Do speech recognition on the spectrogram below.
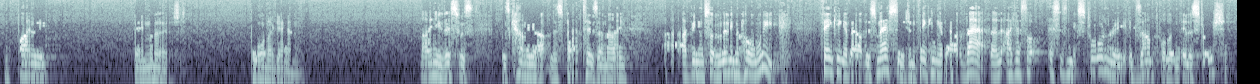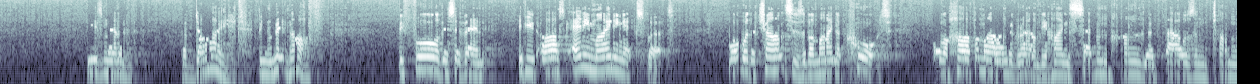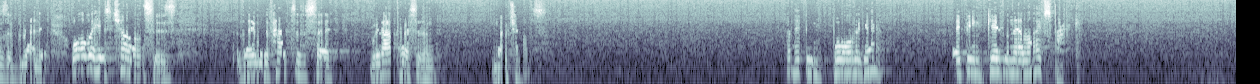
And finally, they emerged, born again. I knew this was, was coming up, this baptism. I, I've been sort of living the whole week thinking about this message and thinking about that. And I just thought, this is an extraordinary example and illustration. These men died, been written off before this event, if you'd ask any mining expert what were the chances of a miner caught over half a mile underground behind 700,000 tons of granite, what were his chances? They would have had to have said, without precedent, no chance. But they've been born again. They've given their lives back.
